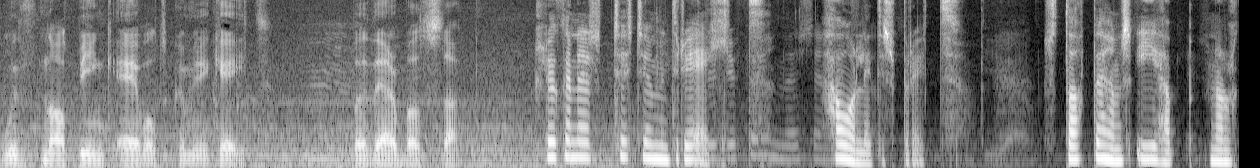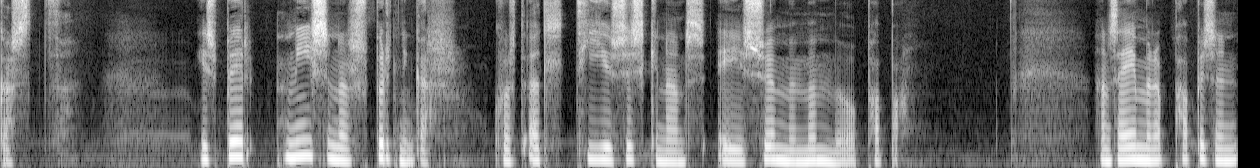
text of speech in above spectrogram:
with not being able to communicate, but they are both stuck. Klukkan er 20 minnur í eitt, háaleitisbraut. Stoppið hans íhab nálgast. Ég spyr nýsinar spurningar hvort öll tíu sískinans eigi sömu mömmu og pappa. Hann segir mér að pappi sinn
